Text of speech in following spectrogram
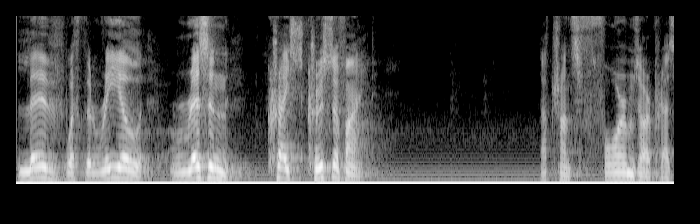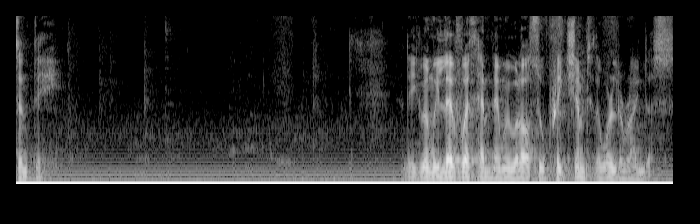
live with the real, risen Christ crucified. That transforms our present day. When we live with Him, then we will also preach Him to the world around us.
